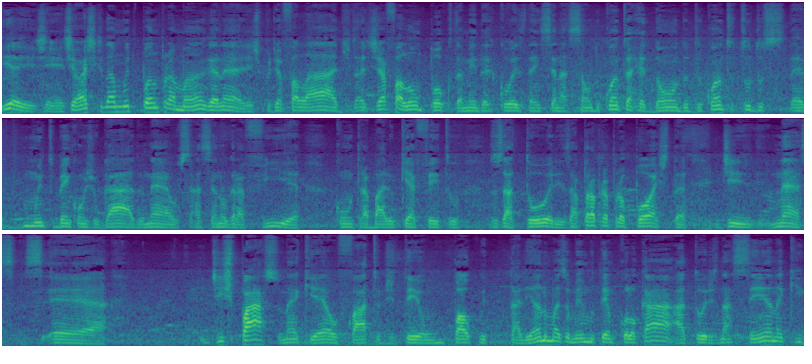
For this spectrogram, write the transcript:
E aí, gente? Eu acho que dá muito pano pra manga, né? A gente podia falar, a gente já falou um pouco também da coisa da encenação, do quanto é redondo, do quanto tudo é muito bem conjugado, né? A cenografia, com o trabalho que é feito dos atores, a própria proposta de, né, é, de espaço, né, que é o fato de ter um palco italiano, mas ao mesmo tempo colocar atores na cena que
